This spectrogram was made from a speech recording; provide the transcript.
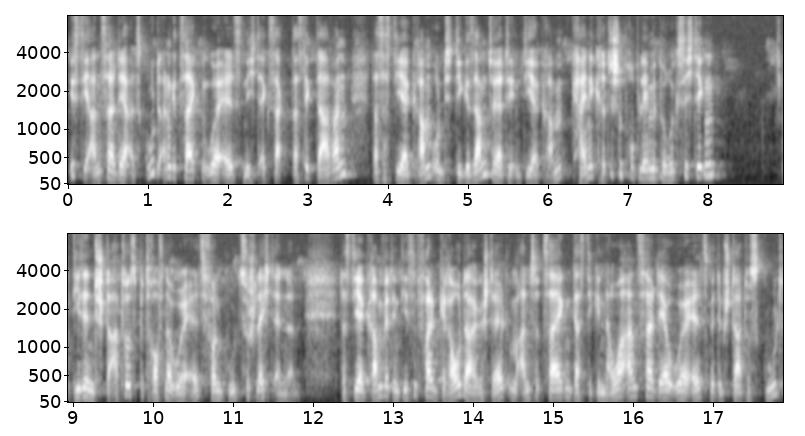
ist die Anzahl der als gut angezeigten URLs nicht exakt. Das liegt daran, dass das Diagramm und die Gesamtwerte im Diagramm keine kritischen Probleme berücksichtigen die den Status betroffener URLs von gut zu schlecht ändern. Das Diagramm wird in diesem Fall grau dargestellt, um anzuzeigen, dass die genaue Anzahl der URLs mit dem Status gut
